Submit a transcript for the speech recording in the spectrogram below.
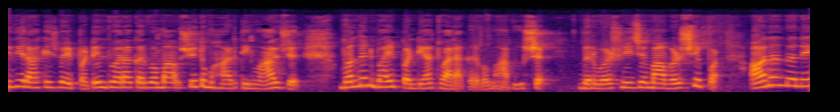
વિધિ રાકેશભાઈ પટેલ દ્વારા કરવામાં આવશે, તો મહાઆરતીનું આયોજન વંદનભાઈ પંડ્યા દ્વારા કરવામાં આવ્યું છે. દર વર્ષની જેમ આ વર્ષે પણ આનંદ અને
